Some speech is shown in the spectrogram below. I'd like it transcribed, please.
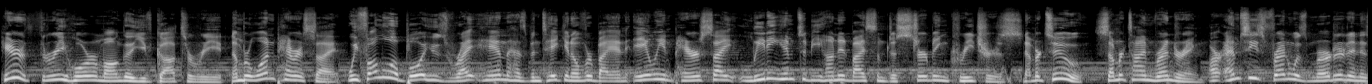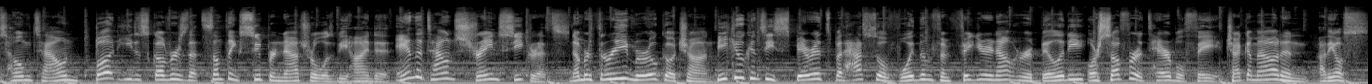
Here are three horror manga you've got to read. Number one, Parasyte. We follow a boy whose right hand has been taken over by an alien parasite, leading him to be hunted by some disturbing creatures. Number two, Summertime Rendering. Our MC's friend was murdered in his hometown, but he discovers that something supernatural was behind it, and the town's strange secrets. Number three, Mieruko-chan. Miko can see spirits, but has to avoid them from figuring out her ability or suffer a terrible fate. Check him out and adios.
